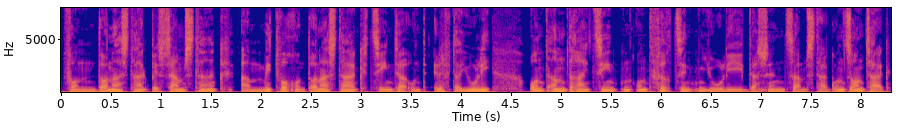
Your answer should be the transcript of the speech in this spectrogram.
Von Donnerstag bis Samstag, am Mittwoch und Donnerstag, 10. und 11. Juli und am 13. und 14. Juli, das sind Samstag und Sonntag,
